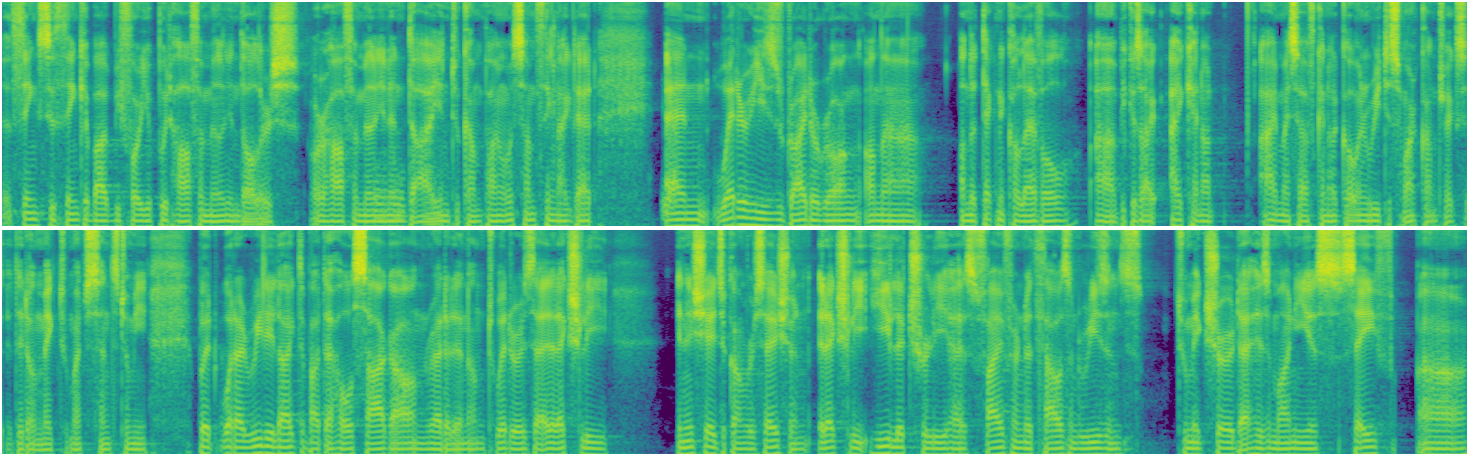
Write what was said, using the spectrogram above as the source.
uh, things to think about before you put half a million dollars or half a 1000000 mm-hmm. and Dai into Compound, or something like that. Yeah. And whether he's right or wrong on a on the technical level, uh, because I, I cannot I myself cannot go and read the smart contracts. They don't make too much sense to me. But what I really liked about the whole saga on Reddit and on Twitter is that it actually initiates a conversation. It actually, he literally has 500,000 reasons to make sure that his money is safe, uh,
